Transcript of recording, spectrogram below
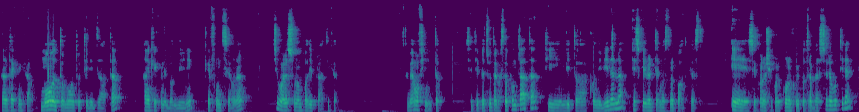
È una tecnica molto molto utilizzata anche con i bambini, che funziona, ci vuole solo un po' di pratica. Abbiamo finito. Se ti è piaciuta questa puntata ti invito a condividerla e iscriverti al nostro podcast. E se conosci qualcuno a cui potrebbe essere utile,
